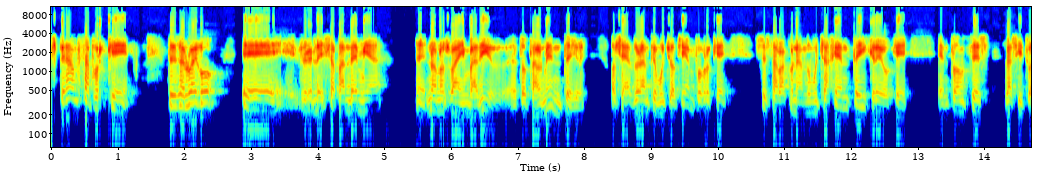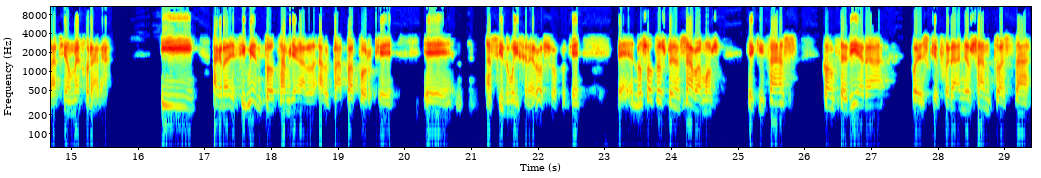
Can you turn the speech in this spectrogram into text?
Esperanza porque, desde luego, eh, esa pandemia eh, no nos va a invadir eh, totalmente o sea, durante mucho tiempo, porque se está vacunando mucha gente y creo que entonces la situación mejorará. Y agradecimiento también al, Papa porque eh, ha sido muy generoso, porque eh, nosotros pensábamos que quizás concediera pues que fuera año santo hasta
